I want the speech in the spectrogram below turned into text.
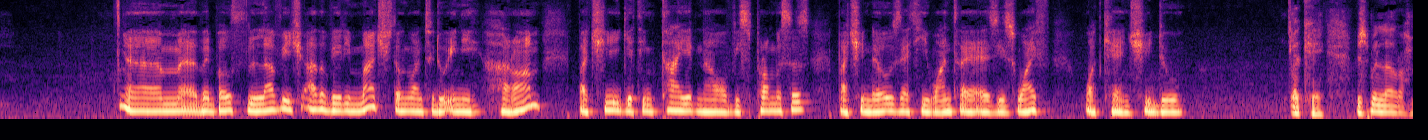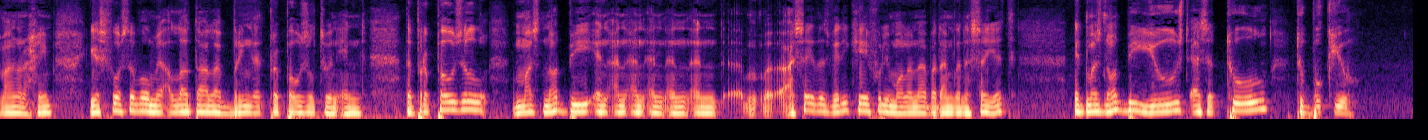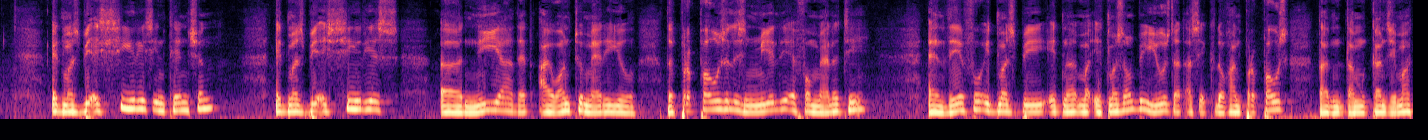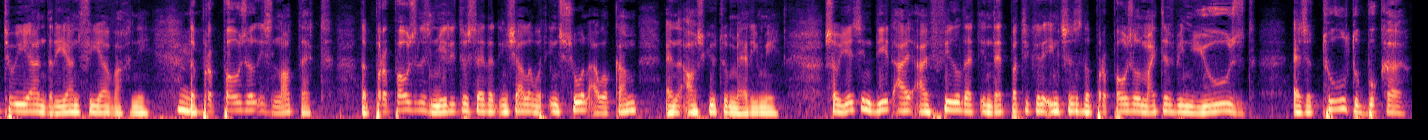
Um, uh, they both love each other very much, don't want to do any haram, but she getting tired now of his promises, but she knows that he wants her as his wife. What can she do? Okay. Bismillah ar-Rahman ar-Rahim. Yes, first of all, may Allah Ta'ala bring that proposal to an end. The proposal must not be, and, and, and, and, and, um, I say this very carefully, Maulana, but I'm going to say it. It must not be used as a tool to book you. It must be a serious intention. It must be a serious uh, niyyah that I want to marry you. The proposal is merely a formality. And therefore it must be it, it must not be used that as ek nou gaan propose dan dan kan jy maar 2 jaar en 3 jaar en 4 jaar wag nie. The proposal is not that. The proposal is merely to say that inshallah within soon I will come and ask you to marry me. So yes indeed I I feel that in that particular instance the proposal might have been used as a tool to book her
